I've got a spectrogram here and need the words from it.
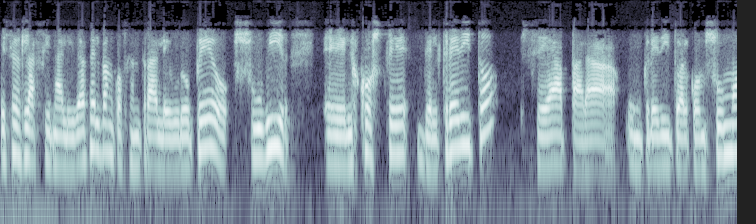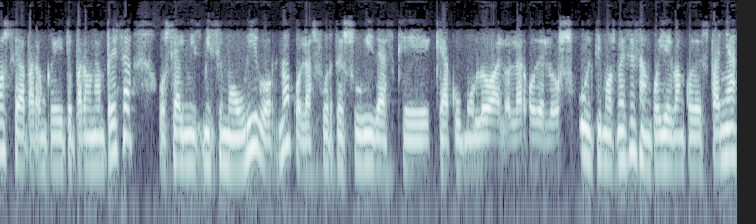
esa es la finalidad del Banco Central Europeo, subir el coste del crédito sea para un crédito al consumo, sea para un crédito para una empresa, o sea el mismísimo Euribor, ¿no? Con las fuertes subidas que, que acumuló a lo largo de los últimos meses, aunque hoy el Banco de España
